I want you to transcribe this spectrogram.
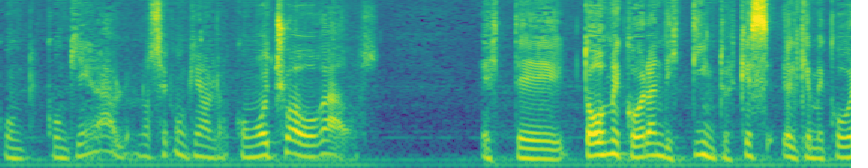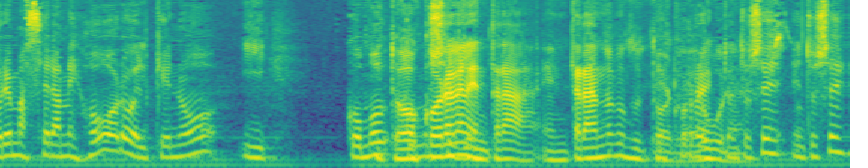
¿Con, ¿Con, quién hablo? No sé con quién hablo. Con ocho abogados. Este, todos me cobran distinto. Es que el que me cobre más será mejor o el que no. Y, cómo, todos cobran a la entrada, entrando con Es correcto. Entonces, entonces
